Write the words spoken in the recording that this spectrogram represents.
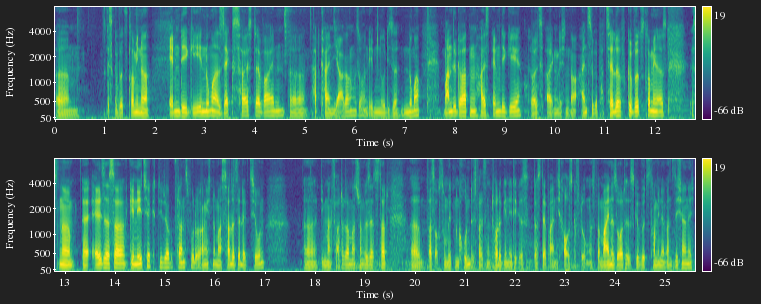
Ähm, ist Gewürztraminer MDG Nummer 6 heißt der Wein, äh, hat keinen Jahrgang, sondern eben nur diese Nummer. Mandelgarten heißt MDG, weil es eigentlich eine einzige Parzelle Gewürztraminer ist. Ist eine äh, Elsässer Genetik, die da gepflanzt wurde, eigentlich eine Massalle Selektion äh, die mein Vater damals schon gesetzt hat, äh, was auch so mit ein Grund ist, weil es eine tolle Genetik ist, dass der Wein nicht rausgeflogen ist. Weil meine Sorte ist Gewürztraminer ganz sicher nicht.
